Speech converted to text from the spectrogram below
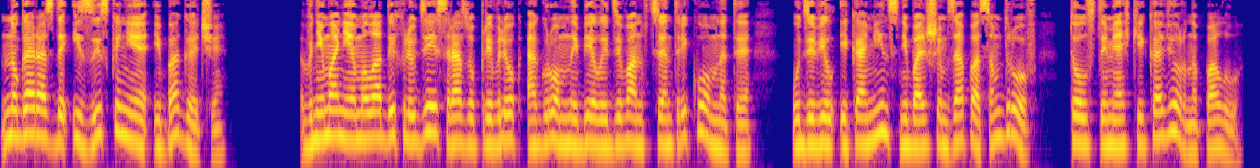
но гораздо изысканнее и богаче. Внимание молодых людей сразу привлек огромный белый диван в центре комнаты, удивил и камин с небольшим запасом дров, толстый мягкий ковер на полу.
